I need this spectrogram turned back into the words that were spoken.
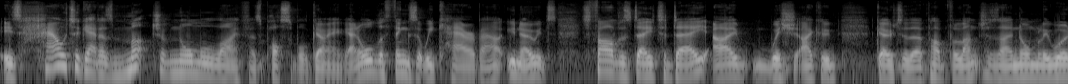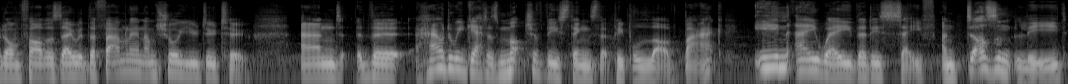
is how to get as much of normal life as possible going again. All the things that we care about. You know, it's, it's Father's Day today. I wish I could go to the pub for lunch as I normally would on Father's Day with the family, and I'm sure you do too. And the how do we get as much of these things that people love back in a way that is safe and doesn't lead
